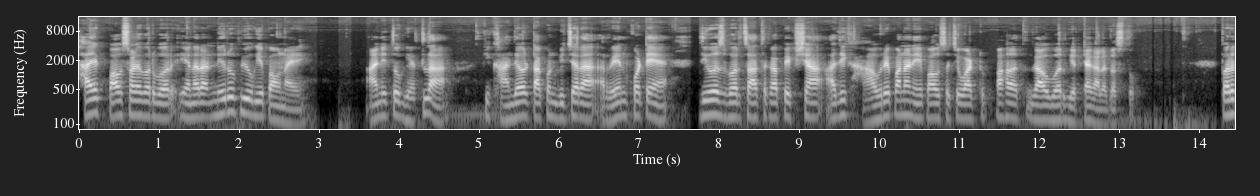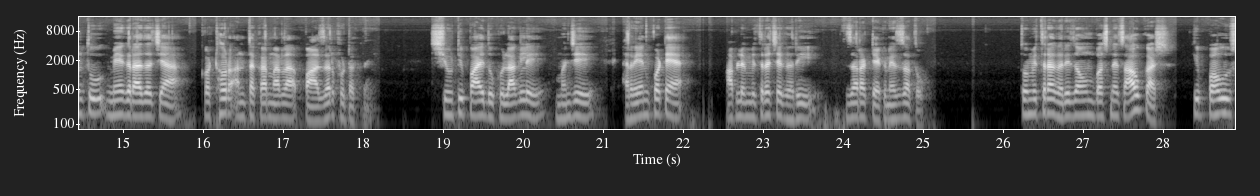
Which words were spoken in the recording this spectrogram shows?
हा एक पावसाळ्याबरोबर येणारा निरुपयोगी पाहुणा आहे आणि तो घेतला की खांद्यावर टाकून बिचारा रेनकोट्या दिवसभर चातकापेक्षा अधिक हावरेपणाने पावसाची वाट पाहत गावभर गिरट्या घालत असतो. परंतु मेघराजाच्या कठोर अंतकरणाला पाजर फुटत नाही. शेवटी पाय दुखू लागले म्हणजे रेनकोट्या आपल्या मित्राच्या घरी जरा टेकण्यास जातो. तो मित्रा घरी जाऊन बसण्याचा अवकाश की पाऊस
